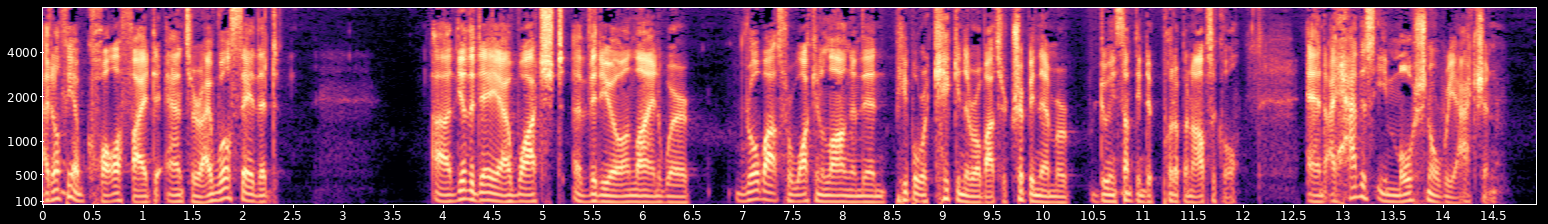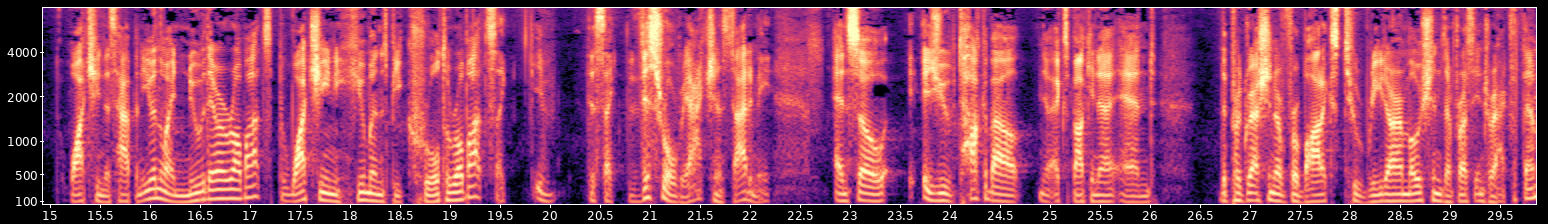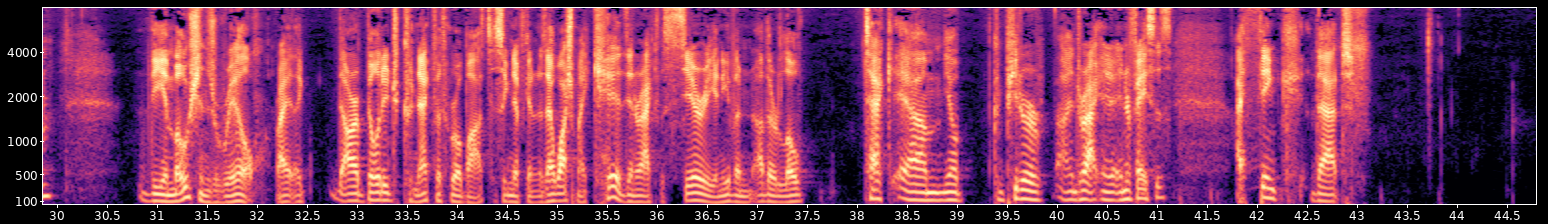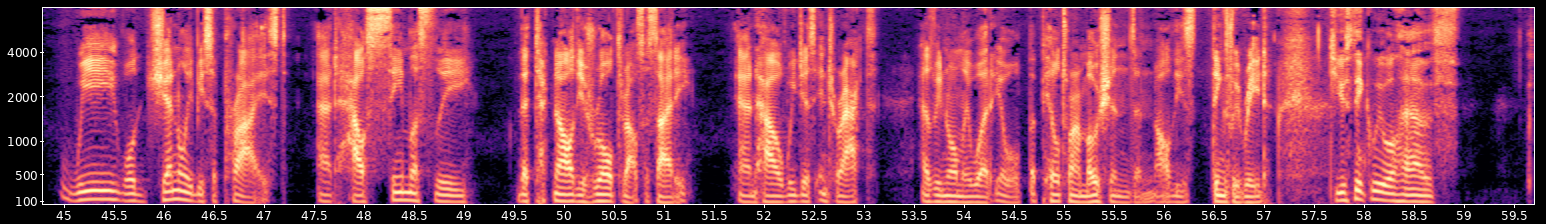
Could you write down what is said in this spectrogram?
I don't think I'm qualified to answer. I will say that uh, the other day I watched a video online where robots were walking along and then people were kicking the robots or tripping them or doing something to put up an obstacle. And I had this emotional reaction watching this happen, even though I knew they were robots, but watching humans be cruel to robots, like this like visceral reaction inside of me. And so as you talk about, you know, Ex Machina and the progression of robotics to read our emotions and for us to interact with them, the emotion's real, right? Like our ability to connect with robots is significant. As I watch my kids interact with Siri and even other low tech, um, you know, computer uh, interact interfaces, I think that we will generally be surprised at how seamlessly the technology is rolled throughout society and how we just interact as we normally would. It will appeal to our emotions and all these things we read. do you think we will have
